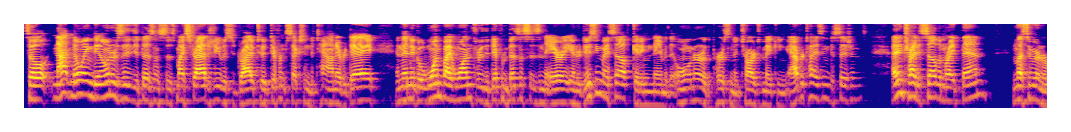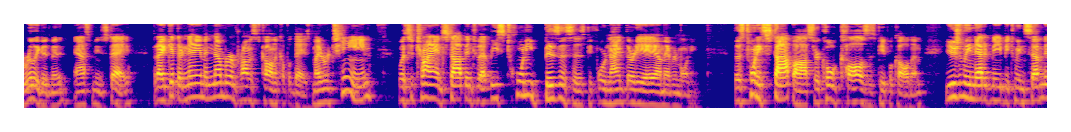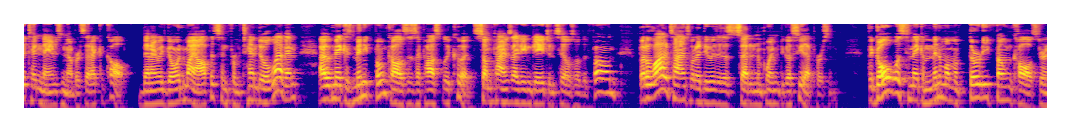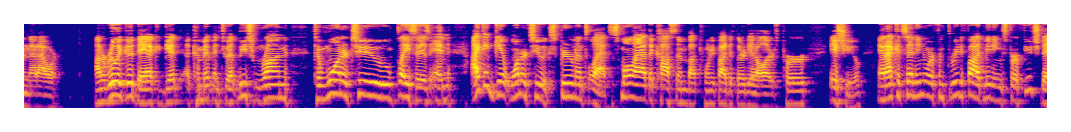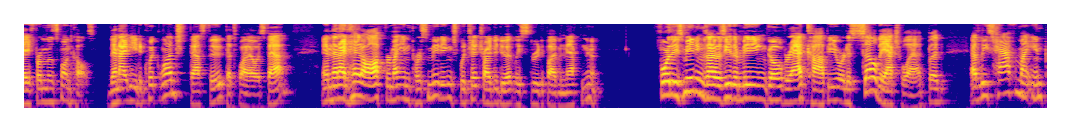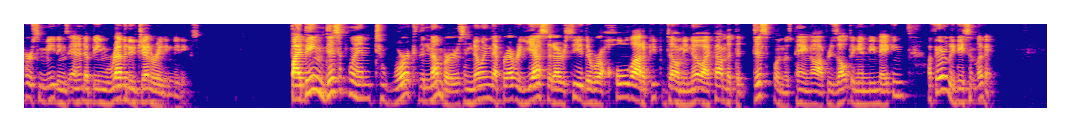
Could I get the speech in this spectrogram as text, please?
So, not knowing the owners of these businesses, my strategy was to drive to a different section of town every day and then to go one by one through the different businesses in the area, introducing myself, getting the name of the owner or the person in charge making advertising decisions. I didn't try to sell them right then unless they were in a really good mood, asked me to stay. But I'd get their name and number and promise to call in a couple days. My routine was to try and stop into at least 20 businesses before 9:30 a.m. every morning. Those 20 stop-offs or cold calls as people call them usually netted me between 7 to 10 names and numbers that I could call. Then I would go into my office and from 10 to 11, I would make as many phone calls as I possibly could. Sometimes I'd engage in sales over the phone, but a lot of times what I do is set an appointment to go see that person. The goal was to make a minimum of 30 phone calls during that hour. On a really good day, I could get a commitment to at least run to one or two places, and I could get one or two experimental ads, a small ad that cost them about 25 to $30 per issue, and I could send anywhere from three to five meetings for a future day from those phone calls. Then I'd eat a quick lunch, fast food, that's why I was fat, and then I'd head off for my in person meetings, which I tried to do at least three to five in the afternoon. For these meetings, I was either meeting go over ad copy or to sell the actual ad, but at least half of my in person meetings ended up being revenue generating meetings. By being disciplined to work the numbers and knowing that for every yes that I received, there were a whole lot of people telling me no, I found that the discipline was paying off, resulting in me making a fairly decent living.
